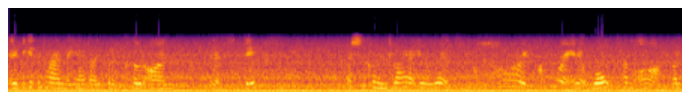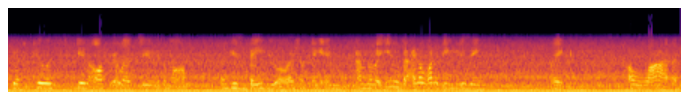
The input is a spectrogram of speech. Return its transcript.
And if you get the time that you have to like put a coat on and it sticks, that's just gonna dry out your lips hardcore and it won't come off. Like you have to peel the skin off your lips to get it to come off like use baby oil or something and I don't know about you but I don't want to be using like a lot of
